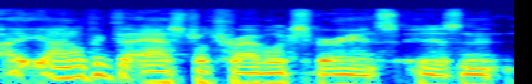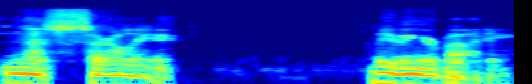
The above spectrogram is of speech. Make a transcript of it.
I, I don't think the astral travel experience is necessarily leaving your body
